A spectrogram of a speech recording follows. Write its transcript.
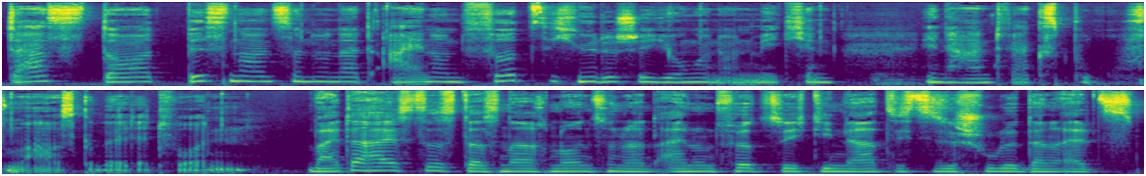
dass dort bis 1941 jüdische Jungen und Mädchen in Handwerksberufen ausgebildet wurden. Weiter heißt es, dass nach 1941 die Nazis diese Schule dann als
